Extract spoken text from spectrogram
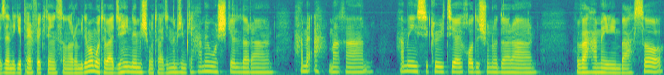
زندگی perfect انسان ها رو میده ما متوجه این نمیشیم. متوجه نمیشیم که همه مشکل دارن همه احمقن. همه insecurity های خودشونو دارن و همه این بحثا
